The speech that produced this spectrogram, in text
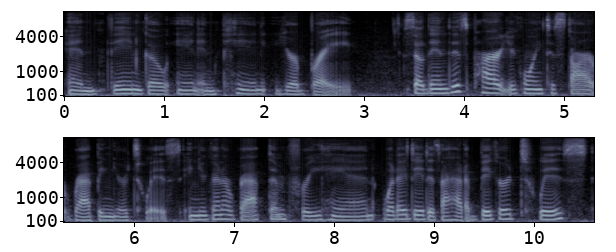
and then go in and pin your braid. So then this part, you're going to start wrapping your twists and you're going to wrap them freehand. What I did is I had a bigger twist.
